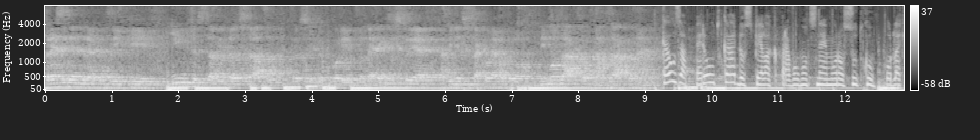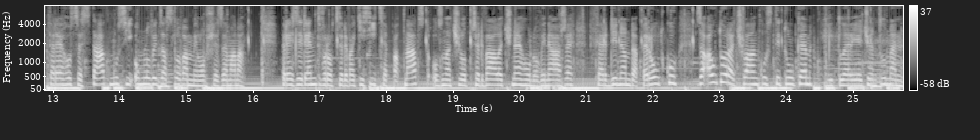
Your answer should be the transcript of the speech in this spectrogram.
prezident republiky, jiný představitel Kauza Peroutka dospěla k pravomocnému rozsudku, podle kterého se stát musí omluvit za slova Miloše Zemana. Prezident v roce 2015 označil předválečného novináře Ferdinanda Peroutku za autora článku s titulkem Hitler je gentleman.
